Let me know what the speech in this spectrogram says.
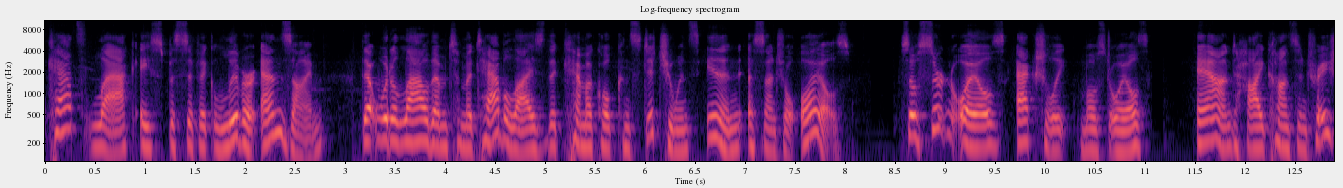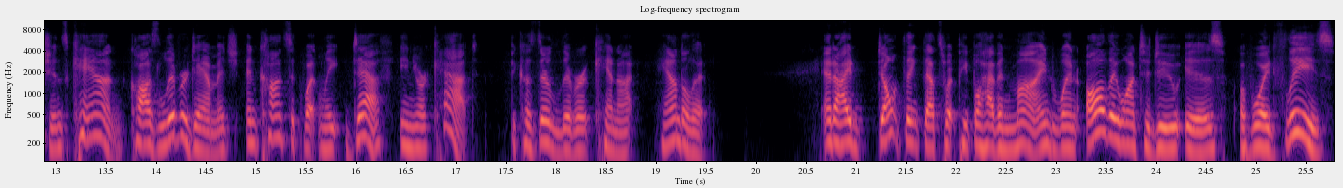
cats lack a specific liver enzyme that would allow them to metabolize the chemical constituents in essential oils. So, certain oils, actually, most oils, and high concentrations can cause liver damage and consequently death in your cat because their liver cannot handle it. And I don't think that's what people have in mind when all they want to do is avoid fleas.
